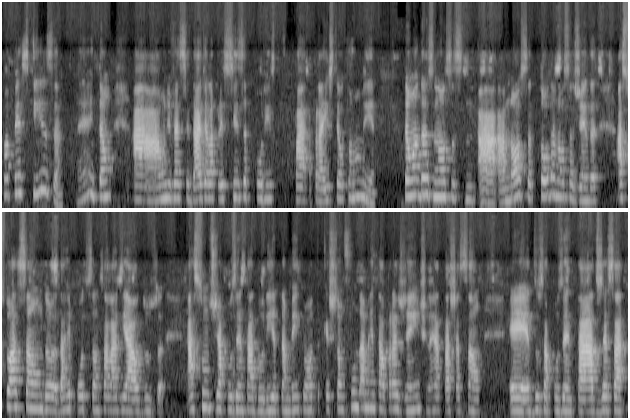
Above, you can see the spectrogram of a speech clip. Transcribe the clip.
Com a pesquisa. Né? Então, a, universidade ela precisa, por isso, para isso, ter autonomia. Então, uma das nossas, a, a, nossa, toda a nossa agenda, a situação do, da reposição salarial, dos assuntos de aposentadoria também, que é outra questão fundamental para a gente, né? A taxação é, dos aposentados, essa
